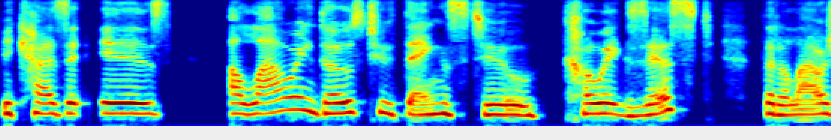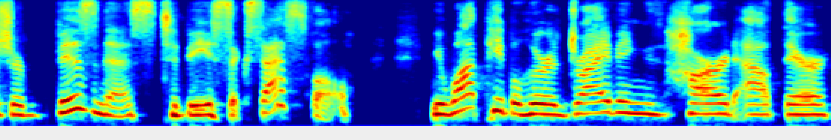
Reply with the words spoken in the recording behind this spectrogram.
because it is allowing those two things to coexist that allows your business to be successful you want people who are driving hard out there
